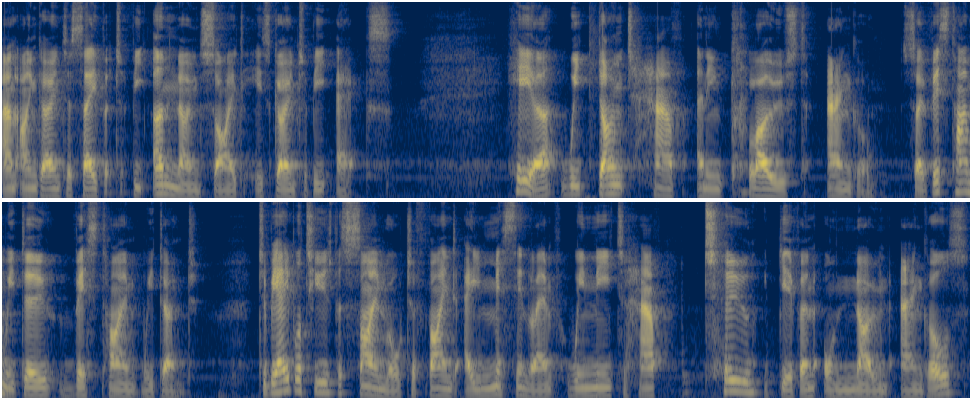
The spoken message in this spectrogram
And I'm going to say that the unknown side is going to be x. Here, we don't have an enclosed angle. So this time we do, this time we don't. To be able to use the sine rule to find a missing length, we need to have two given or known angles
